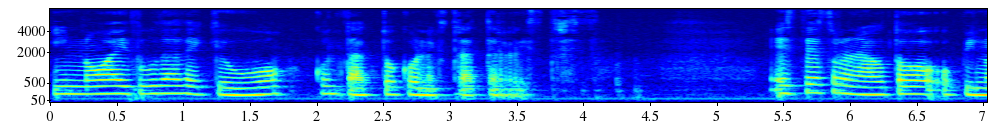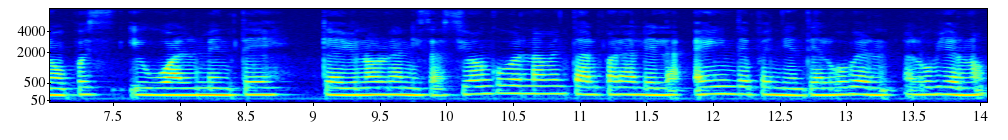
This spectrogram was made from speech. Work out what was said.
y no hay duda de que hubo contacto con extraterrestres. Este astronauta opinó pues igualmente que hay una organización gubernamental paralela e independiente al, gobierno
